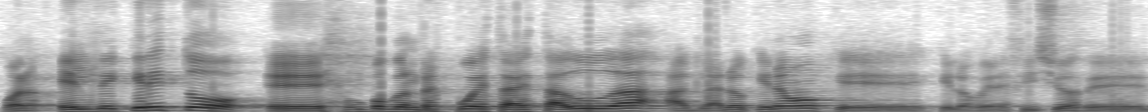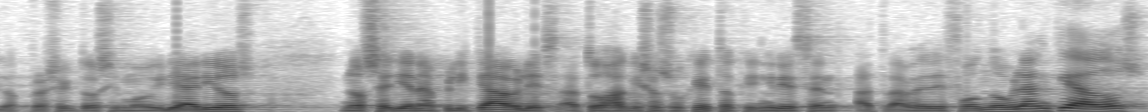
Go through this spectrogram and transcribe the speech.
Bueno, el decreto, eh, un poco en respuesta a esta duda, aclaró que no, que, los beneficios de los proyectos inmobiliarios no serían aplicables a todos aquellos sujetos que ingresen a través de fondos blanqueados.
